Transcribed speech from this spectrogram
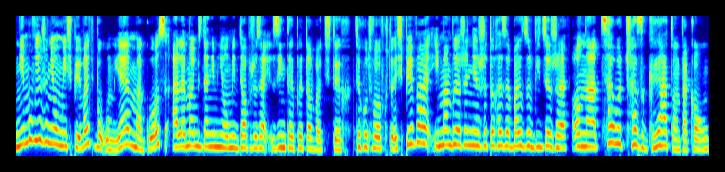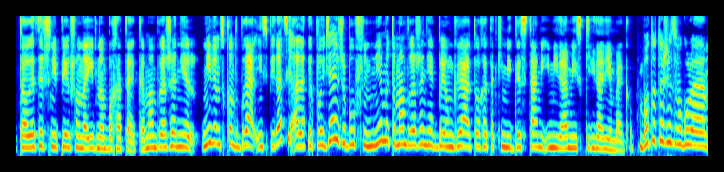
Nie mówię, że nie umie śpiewać, bo umie, ma głos, ale moim zdaniem nie umie dobrze zinterpretować tych, tych utworów, które śpiewa i mam wrażenie, że trochę za bardzo widzę, że ona cały czas gra tą taką teoretycznie pierwszą naiwną bohaterkę. Mam wrażenie, nie wiem skąd brała inspirację, ale jak powiedziałeś, że był film niemy, to mam wrażenie, jakby ją grała trochę takimi gestami i minami z kina niemego. Bo To też jest w ogóle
